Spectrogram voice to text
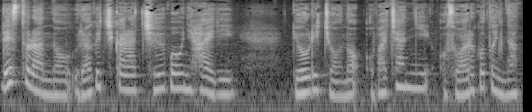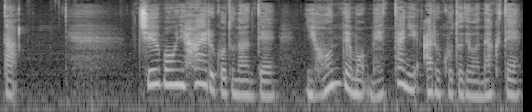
レストランの裏口から厨房に入り、料理長のおばちゃんに教わることになった。厨房に入ることなんて日本でもめったにあることではなくて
